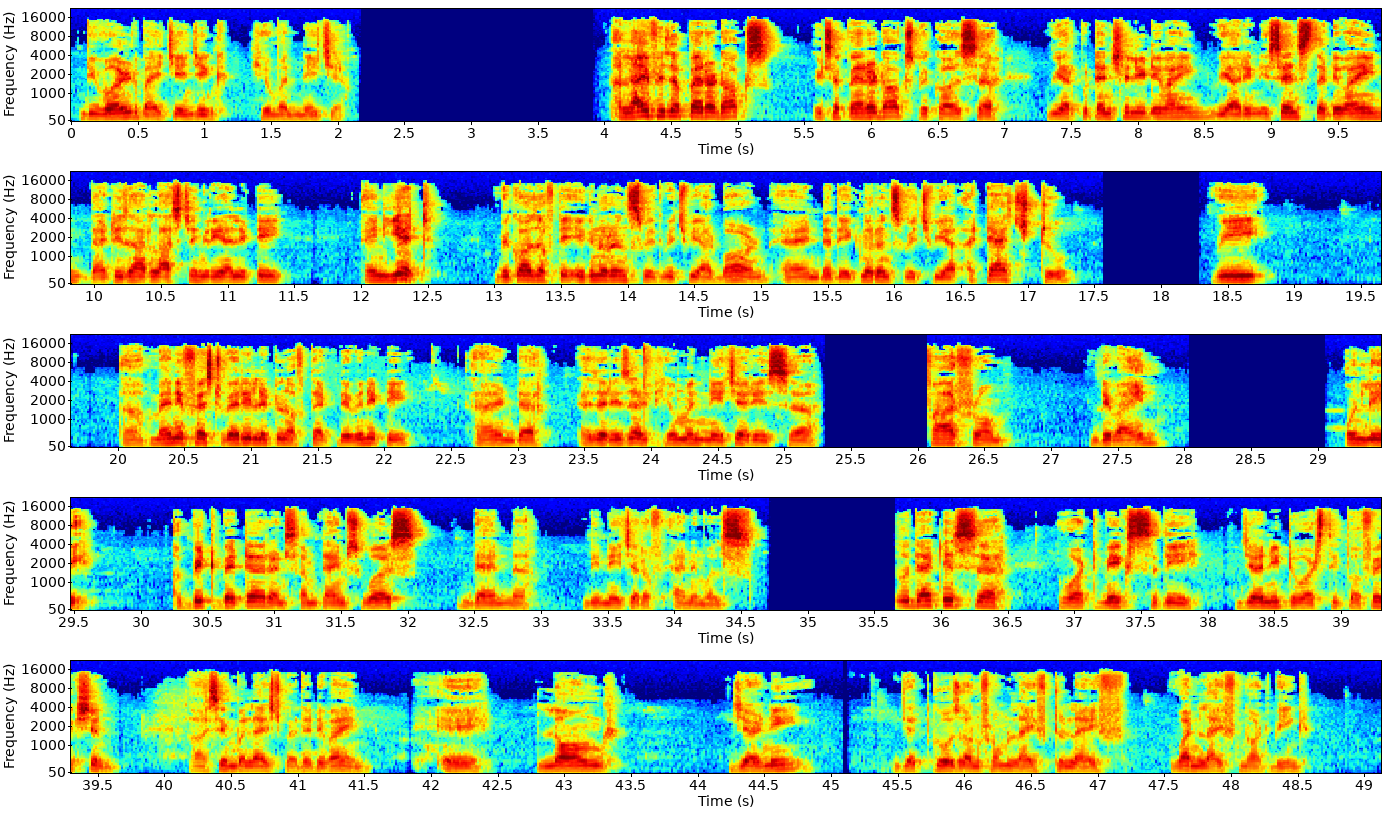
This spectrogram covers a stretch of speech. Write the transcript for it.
the world by changing human nature. A life is a paradox. It's a paradox because uh, we are potentially divine, we are in essence the divine, that is our lasting reality, and yet, because of the ignorance with which we are born and the ignorance which we are attached to, we uh, manifest very little of that divinity and uh, as a result, human nature is uh, far from divine, only a bit better and sometimes worse than uh, the nature of animals. So, that is uh, what makes the journey towards the perfection, uh, symbolized by the divine, a long journey that goes on from life to life, one life not being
